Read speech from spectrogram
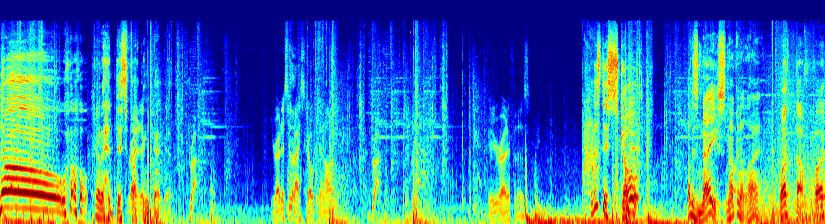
No! I'm gonna hit this Ready to- fucking guy. again. Drop. You ready to see what I scoped in on? Drop. Are you ready for this? What is this scope? That is nice, not gonna lie. What the fuck?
